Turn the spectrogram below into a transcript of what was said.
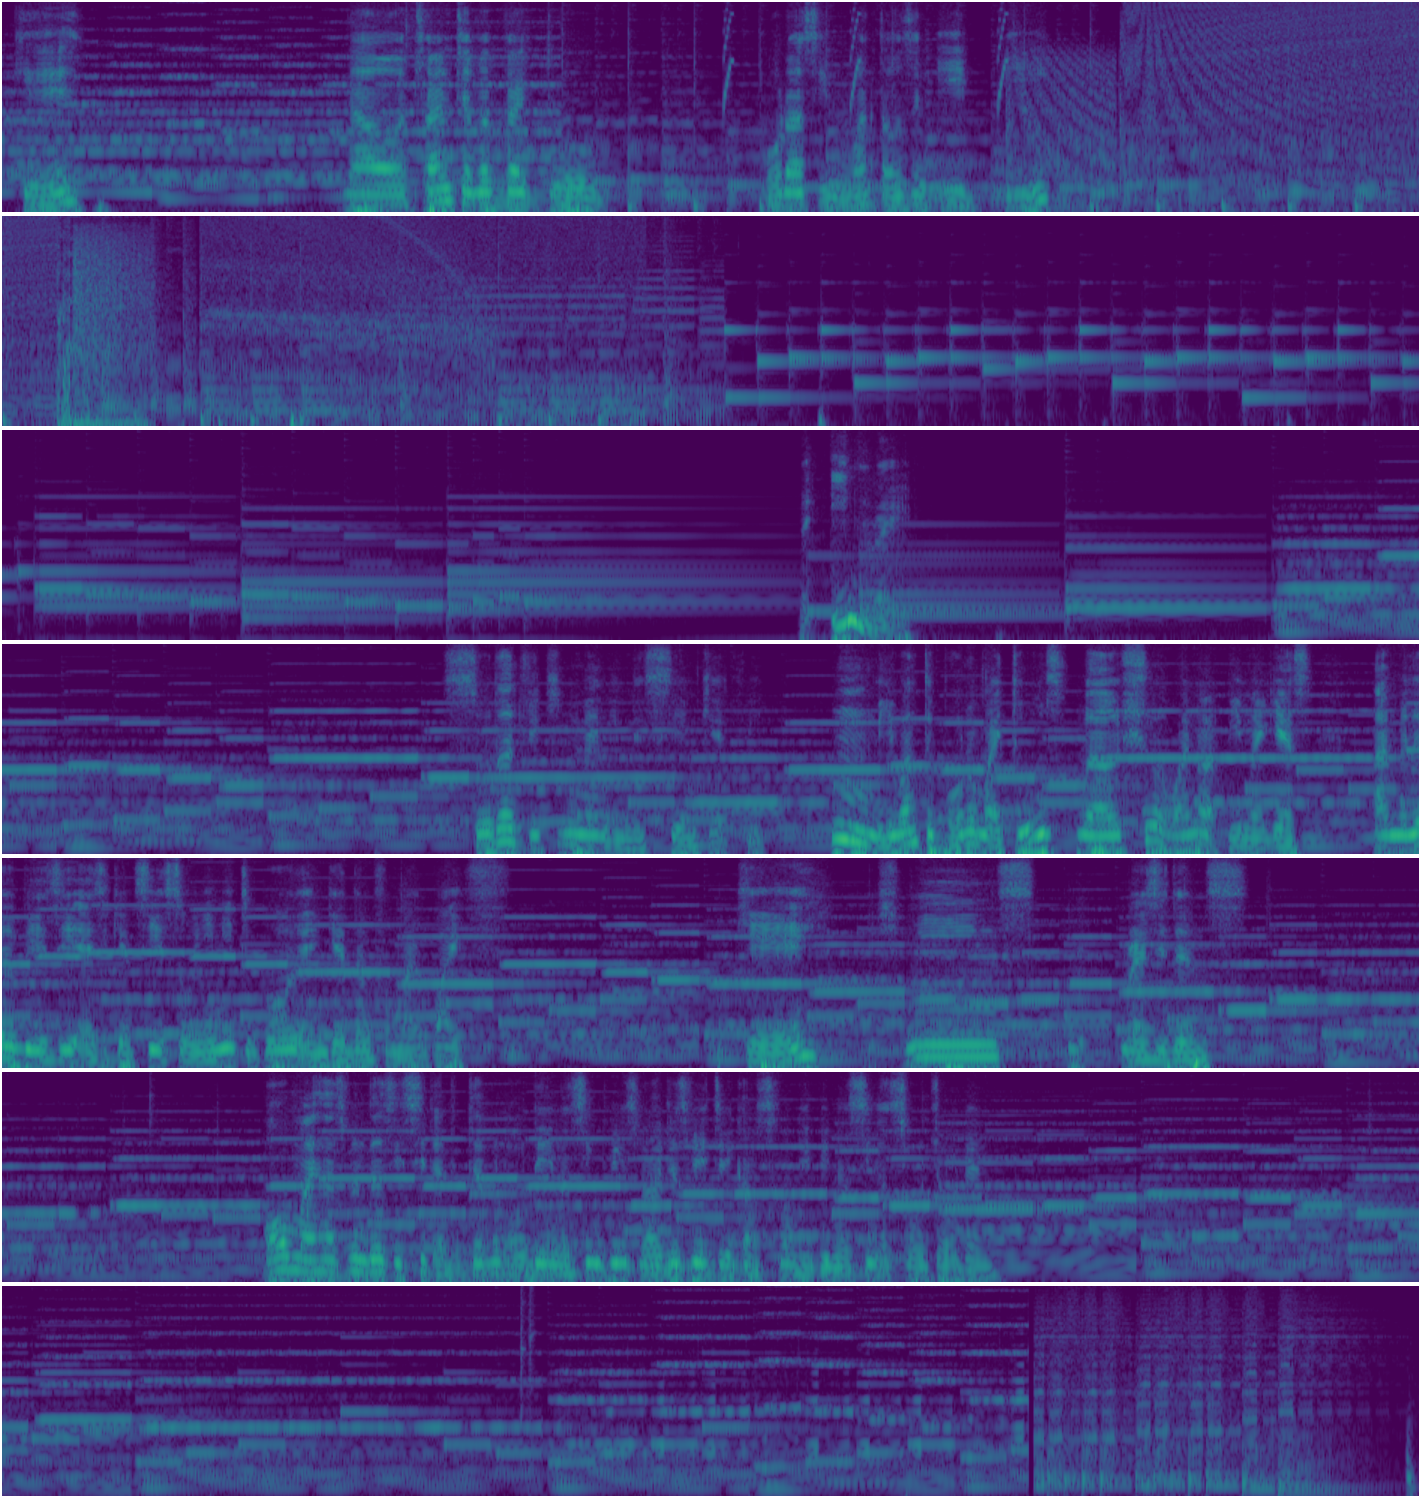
Okay. Now, time travel back to Choras in 1000 AD. The right? Soda drinking man in the same cafe. Hmm, you want to borrow my tools? Well, sure, why not? Be my guest. I'm a little busy as you can see, so you need to go and get them for my wife. Okay, which means residence. All my husband does is sit at the tavern all day nursing drinks while just wait till he comes home he'll be nursing a soldier then.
